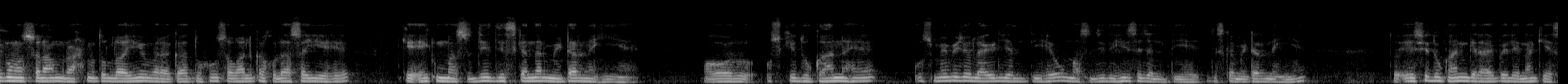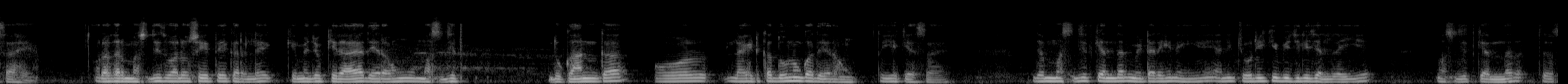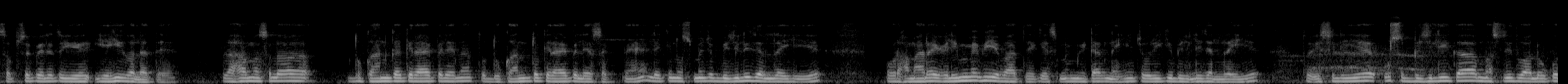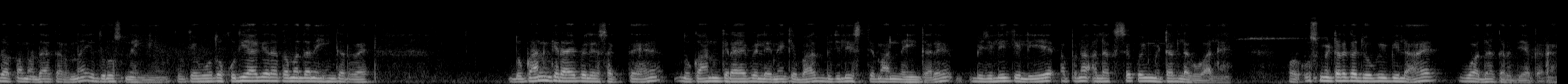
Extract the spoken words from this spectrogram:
वालेकुम अस्सलाम रहमतुल्लाहि वबरकातुहू सवाल का ख़ुलासा ये है कि एक मस्जिद जिसके अंदर मीटर नहीं है और उसकी दुकान है उसमें भी जो लाइट जलती है, वो मस्जिद ही से जलती है, जिसका मीटर नहीं है। तो ऐसी दुकान किराए पे लेना कैसा है? और अगर मस्जिद वालों से तय कर ले कि मैं जो किराया दे रहा हूँ, वो मस्जिद दुकान का और लाइट का दोनों का दे रहा हूँ तो ये कैसा है? जब मस्जिद के अंदर मीटर ही नहीं है, यानी चोरी की बिजली जल रही है मस्जिद के अंदर तो सबसे पहले तो ये, यही गलत है। रहा मसला दुकान का किराए पे लेना तो दुकान तो किराए पे ले सकते हैं, लेकिन उसमें जो बिजली जल रही है, और हमारे इल्म में भी ये बात है कि इसमें मीटर नहीं, चोरी की बिजली जल रही है तो इसलिए उस बिजली का मस्जिद वालों को रकम अदा करना ये दुरुस्त नहीं है, क्योंकि वो तो खुद ही आगे रकम अदा नहीं कर रहे दुकान किराए पे ले सकते हैं, दुकान किराए पे लेने के बाद बिजली इस्तेमाल नहीं करें, बिजली के लिए अपना अलग से कोई मीटर लगवा लें, और उस मीटर का जो भी बिल आए, वो अदा कर दिया करें।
